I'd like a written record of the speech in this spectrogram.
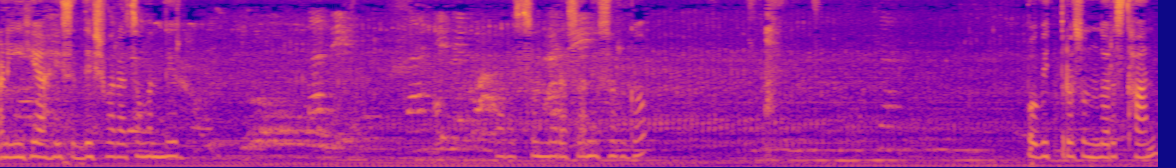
आणि हे आहे सिद्धेश्वराचं मंदिर. फारच सुंदर असा निसर्ग. पवित्र सुंदर स्थान.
